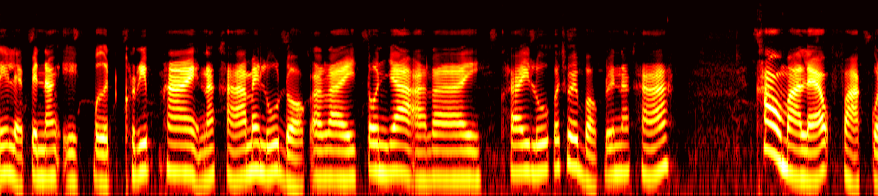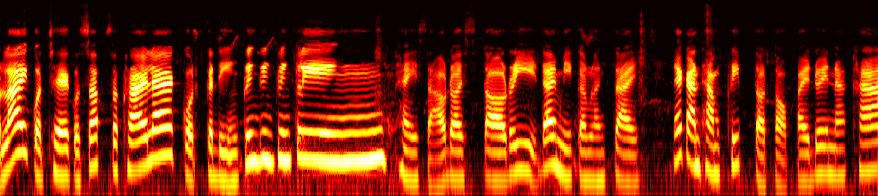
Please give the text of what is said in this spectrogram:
นี่แหละเป็นนางเอกเปิดคลิปให้นะคะ ไม่รู้ดอกอะไร ต้นหญ้าอะไร ใครรู้ก็ช่วยบอกด้วยนะคะ เข้ามาแล้วฝากกดไลค์กดแชร์กด Subscribe และกดกระดิ่งกริ๊งกริ๊งกริ๊งกริ๊งให้สาวดอยสตอรี่ได้มีกำลังใจในการทำคลิปต่อๆไปด้วยนะคะ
